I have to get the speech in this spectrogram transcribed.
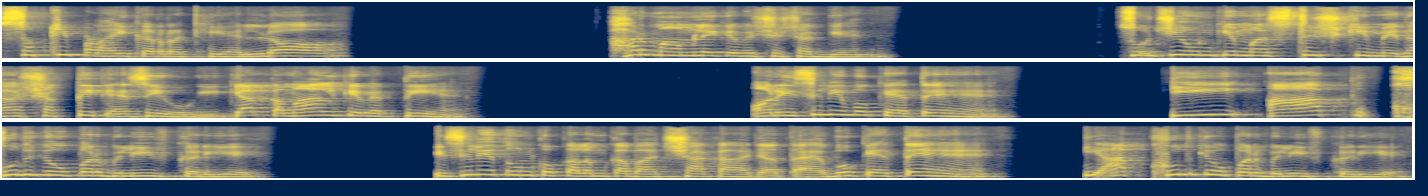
सबकी पढ़ाई कर रखी है। लॉ हर मामले के विशेषज्ञ हैं। सोचिए उनकी मस्तिष्क की मेधा शक्ति कैसी होगी। क्या कमाल के व्यक्ति हैं। और इसीलिए वो कहते हैं कि आप खुद के ऊपर बिलीव करिए। इसलिए तो उनको कलम का बादशाह कहा जाता है। वो कहते हैं कि आप खुद के ऊपर बिलीव करिए।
